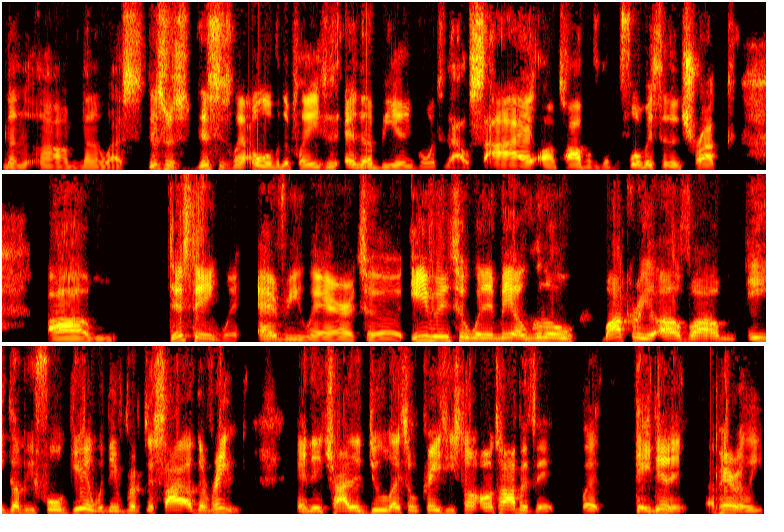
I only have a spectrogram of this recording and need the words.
None, um, nonetheless, this was this is like all over the place. This ended up being going to the outside on top of the performance in the truck. Um, this thing went everywhere to even to when it made a little mockery of um AEW Full Gear when they ripped the side of the ring and they tried to do like some crazy stunt on top of it, but they didn't apparently.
